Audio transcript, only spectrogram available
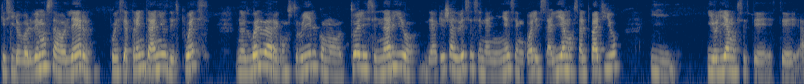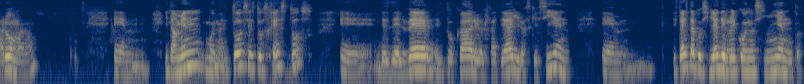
que si lo volvemos a oler, puede ser 30 años después, nos vuelve a reconstruir como todo el escenario de aquellas veces en la niñez en cuales salíamos al patio y, olíamos este, este aroma, ¿no? Em, y también, bueno, en todos estos gestos, eh, desde el ver, el tocar, el olfatear y los que siguen, em, está esta posibilidad de reconocimiento.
